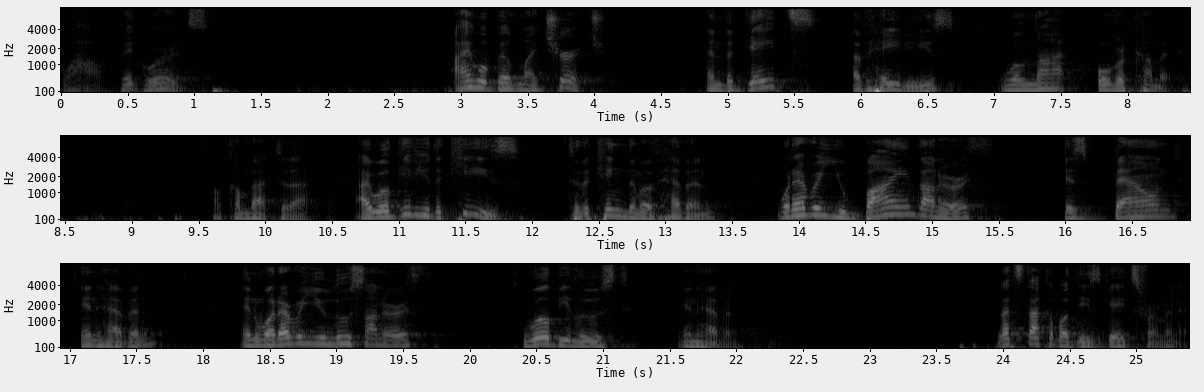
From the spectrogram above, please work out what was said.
Wow, big words. I will build my church, and the gates of Hades will not overcome it. I'll come back to that. I will give you the keys to the kingdom of heaven. Whatever you bind on earth is bound in heaven, and whatever you loose on earth will be loosed in heaven. Let's talk about these gates for a minute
